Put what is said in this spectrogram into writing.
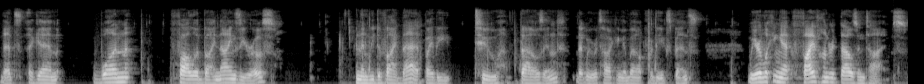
that's, again, 1 followed by 9 zeros. And then we divide that by the 2,000 that we were talking about for the expense, we are looking at 500,000 times.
